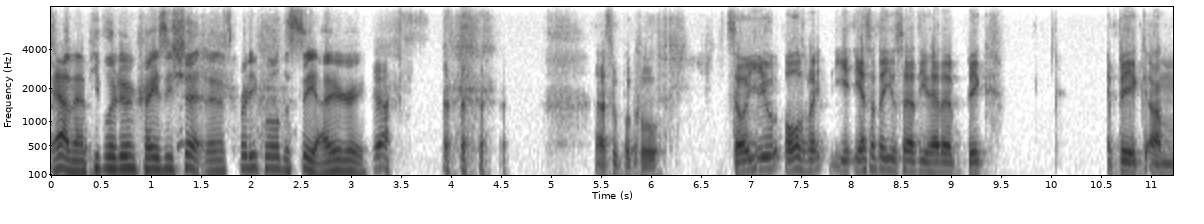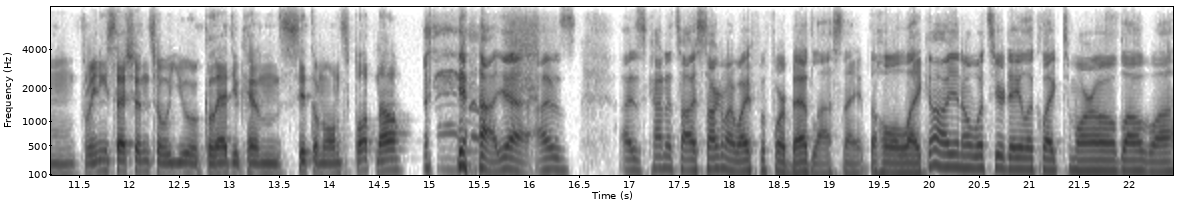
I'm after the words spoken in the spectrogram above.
yeah man people are doing crazy shit and it's pretty cool to see i agree. Yeah. That's super cool. So you also yesterday you said you had a big a big um training session so you're glad you can sit on one spot now yeah yeah i was I was kind of t- I was talking to my wife before bed last night. The whole like, oh, you know, what's your day look like tomorrow? Blah blah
